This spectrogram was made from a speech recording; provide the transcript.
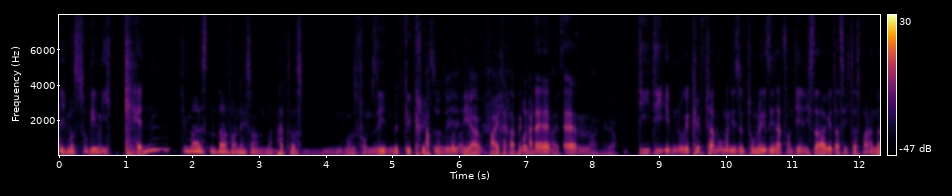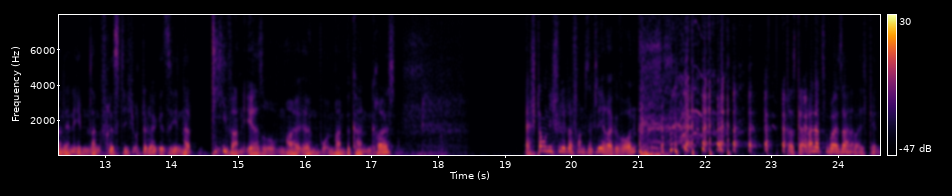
ich muss zugeben, ich kenne die meisten davon nicht, sondern man hat das vom Sehen mitgekriegt. Achso, eher weiterer Bekanntenkreis ähm, sozusagen, ja. die, die eben nur gekifft haben, wo man die Symptome gesehen hat, von denen ich sage, dass ich das bei anderen dann eben langfristig und döller gesehen habe, die waren eher so mal irgendwo in meinem Bekanntenkreis. Erstaunlich viele davon sind Lehrer geworden. das kann reiner Zufall sein, aber ich kenne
